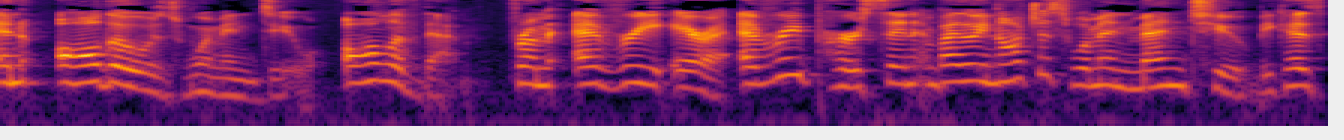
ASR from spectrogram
and all those women do, all of them from every era, every person, and by the way, not just women, men too, because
